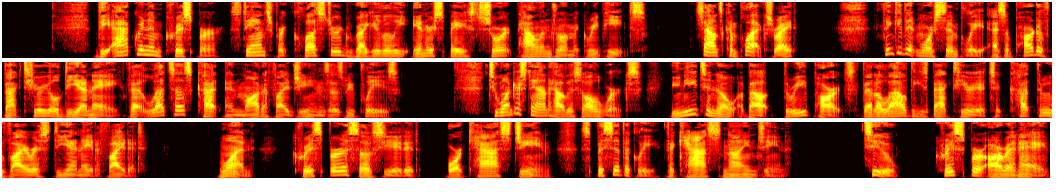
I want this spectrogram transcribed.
The acronym CRISPR stands for Clustered Regularly Interspaced Short Palindromic Repeats. Sounds complex, right? Think of it more simply as a part of bacterial DNA that lets us cut and modify genes as we please. To understand how this all works, you need to know about three parts that allow these bacteria to cut through virus DNA to fight it. 1. CRISPR associated or Cas gene, specifically the Cas9 gene. 2. CRISPR RNA.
